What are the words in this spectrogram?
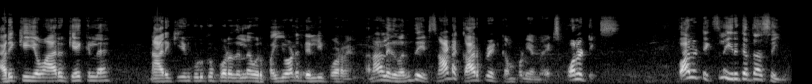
அறிக்கையும் யாரும் கேட்கல. நான் அறிக்கையும் கொடுக்க போகிறதில்ல ஒரு பையோட டெல்லி போகிறேன் அதனால் இது வந்து it's not a corporate company அண்ணா. இட்ஸ் பாலிடிக்ஸ் பாலிடிக்ஸில் இருக்கத்தான் செய்யும்.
